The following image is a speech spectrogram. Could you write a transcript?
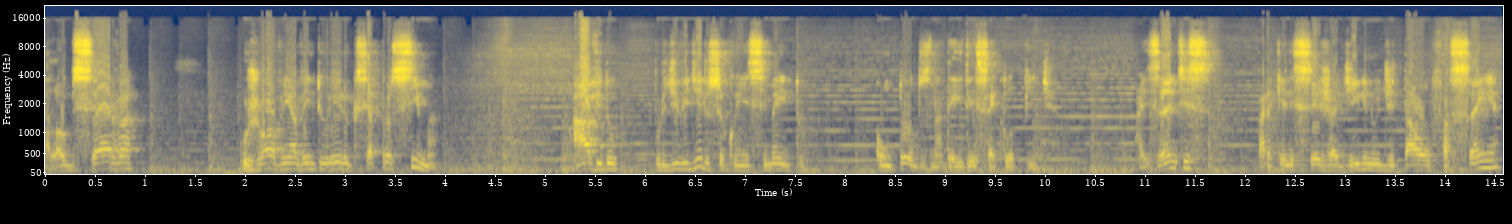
Ela observa o jovem aventureiro que se aproxima, ávido por dividir o seu conhecimento com todos na D&D Cyclopedia. Mas antes, para que ele seja digno de tal façanha,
